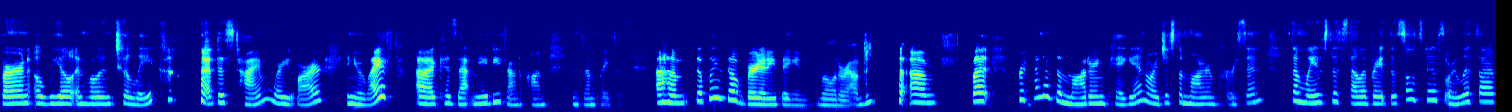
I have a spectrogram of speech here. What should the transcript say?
burn a wheel and roll it into a lake at this time where you are in your life, because uh, that may be frowned upon in some places. Um, so please don't burn anything and roll it around. um, but for kind of the modern pagan or just the modern person, some ways to celebrate the solstice or Litha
